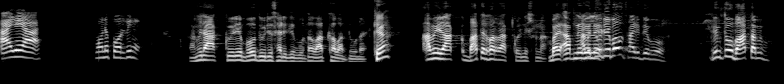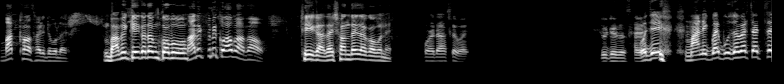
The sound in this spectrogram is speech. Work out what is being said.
আরে আ? মনে পড়বি না? আমি রাগ করে বউ দুইটা ছাড়ি দেবো তা ভাত খাবার দেবো না। কে? আমি রাগ ভাতের ভাত রাগ করিনি শোনা। ভাই আপনি আমি বলে দুইটা বউ ছাড়ি দেবো কিন্তু ভাত আমি ভাত খাওয়া ছাড়ি দেবো লাই ভাবি কে কথা কব? ভাবি তুমি কও গা দাও ঠিক আছে সন্ধ্যায় যা কব না কয়টা আছে ভাই? ওই যে মানিক ভাই বুঝাবার চাচ্ছে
